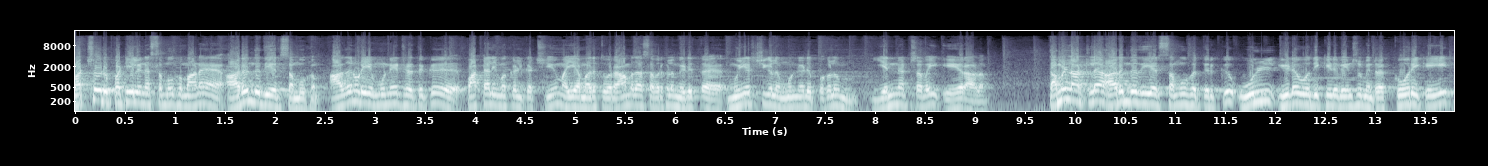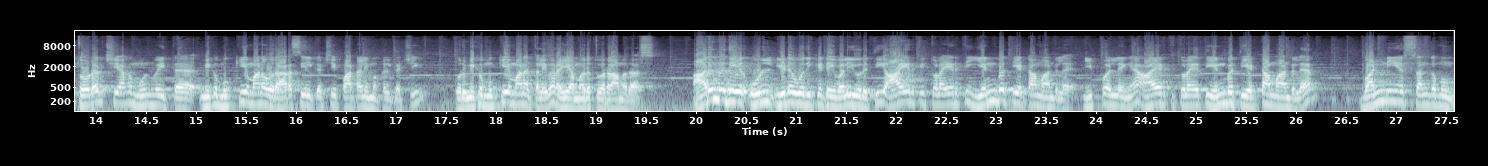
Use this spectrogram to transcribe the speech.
மற்றொரு பட்டியலின சமூகமான அருந்ததியர் சமூகம். அதனுடைய முன்னேற்றத்துக்கு பாட்டாளி மக்கள் கட்சியும் ஐயா மருத்துவர் ராமதாஸ் அவர்களும் எடுத்த முயற்சிகளும் முன்னெடுப்புகளும் எண்ணற்றவை ஏராளம். தமிழ்நாட்டில் அருந்ததியர் சமூகத்திற்கு உள் இடஒதுக்கீடு வேண்டும் என்ற கோரிக்கையை தொடர்ச்சியாக முன்வைத்த மிக முக்கியமான ஒரு அரசியல் கட்சி பாட்டாளி மக்கள் கட்சி ஒரு மிக முக்கியமான தலைவர் ஐயா மருத்துவர் ராமதாஸ். அருந்ததியர் உள் இடஒதுக்கீட்டை வலியுறுத்தி ஆயிரத்தி தொள்ளாயிரத்தி எண்பத்தி எட்டாம் ஆண்டுல இப்ப இல்லைங்க ஆயிரத்தி தொள்ளாயிரத்தி எண்பத்தி எட்டாம் ஆண்டுல வன்னியர் சங்கமும்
